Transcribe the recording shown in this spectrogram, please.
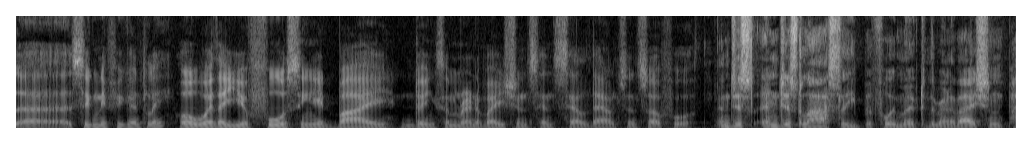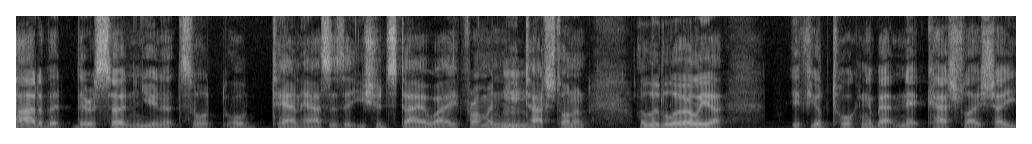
uh, significantly, or whether you're forcing it by doing some renovations and sell downs and so forth. And just and just lastly, before we move to the renovation part of it, there are certain units or, or townhouses that you should stay away from, and mm. you touched on it a little earlier. If you're talking about net cash flow, so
